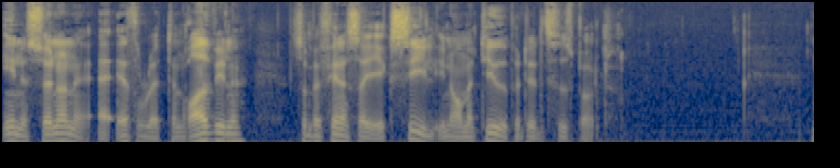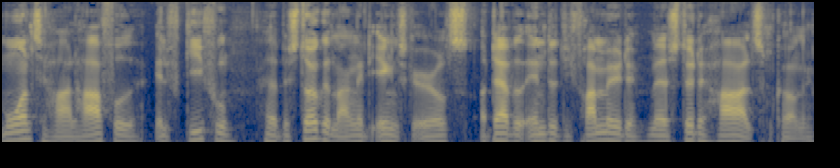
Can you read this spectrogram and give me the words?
en af sønnerne af Ethelred den Rådvilde, som befinder sig i eksil i Normandiet på dette tidspunkt. Moren til Harald Harfod, Elf Gifu, havde bestukket mange af de engelske earls, og derved endte de fremmødte med at støtte Harald som konge.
